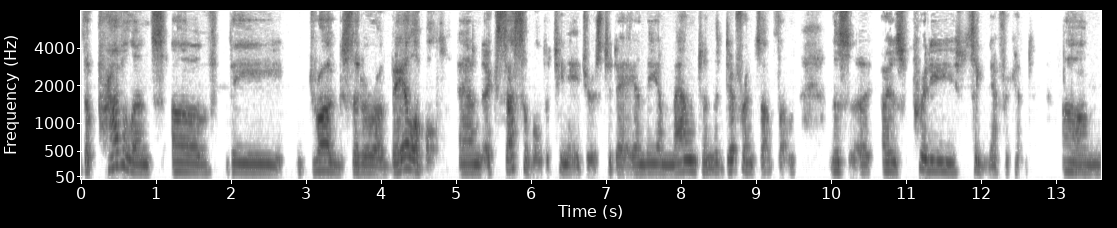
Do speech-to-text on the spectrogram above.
the prevalence of the drugs that are available and accessible to teenagers today and the amount and the difference of them this uh, is pretty significant um,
